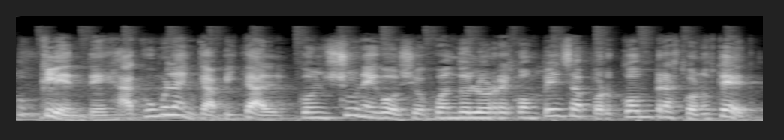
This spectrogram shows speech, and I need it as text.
Sus clientes acumulan capital con su negocio cuando lo recompensa por compras con usted.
